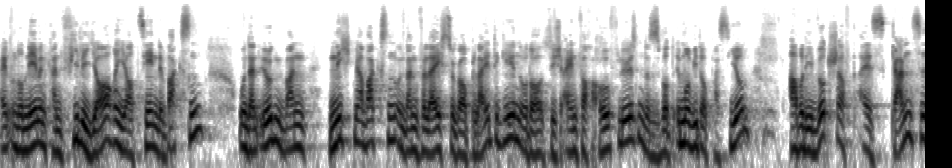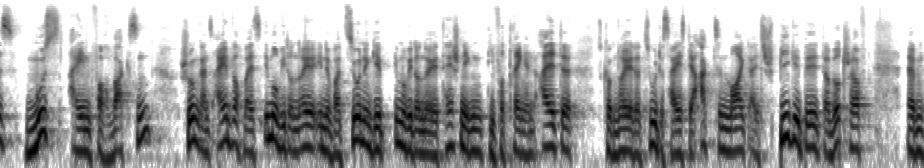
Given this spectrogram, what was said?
ein Unternehmen kann viele Jahre, Jahrzehnte wachsen und dann irgendwann nicht mehr wachsen und dann vielleicht sogar pleite gehen oder sich einfach auflösen. Das wird immer wieder passieren. Aber die Wirtschaft als Ganzes muss einfach wachsen. Schon ganz einfach, weil es immer wieder neue Innovationen gibt, immer wieder neue Techniken, die verdrängen alte. Es kommen neue dazu. Das heißt, der Aktienmarkt als Spiegelbild der Wirtschaft ähm,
